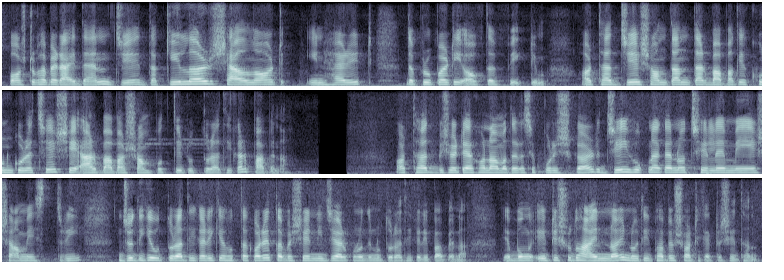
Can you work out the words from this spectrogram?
স্পষ্টভাবে রায় দেন যে the killer shall not inherit the property of the victim অর্থাৎ যে সন্তান তার বাবাকে খুন করেছে, সে আর বাবার সম্পত্তির উত্তরাধিকার পাবে না। অর্থাৎ বিষয়টা এখন আমাদের কাছে পরিষ্কার। যেই হোক না কেন ছেলে, মেয়ে, স্বামী, স্ত্রী, যদি কেউ উত্তরাধিকারীকে হত্যা করে, তবে সে নিজে আর কোনোদিন উত্তরাধিকারী পাবে না। এবং এটি শুধু আইন নয় নৈতিকভাবে সঠিক একটা সিদ্ধান্ত।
